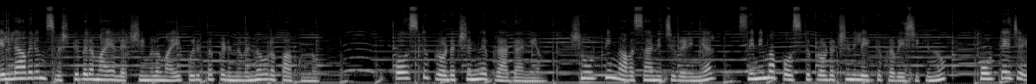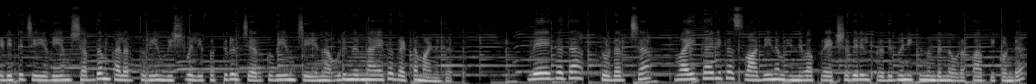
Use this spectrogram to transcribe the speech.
എല്ലാവരും സൃഷ്ടിപരമായ ലക്ഷ്യങ്ങളുമായി പൊരുത്തപ്പെടുന്നുവെന്ന് ഉറപ്പാക്കുന്നു. പോസ്റ്റ് പ്രൊഡക്ഷന്റെ പ്രാധാന്യം. ഷൂട്ടിംഗ് അവസാനിച്ചു കഴിഞ്ഞാൽ സിനിമ പോസ്റ്റ് പ്രൊഡക്ഷനിലേക്ക് പ്രവേശിക്കുന്നു. ഫോട്ടേജ് എഡിറ്റ് ചെയ്യുകയും ശബ്ദം കലർത്തുകയും വിഷ്വൽ ഇഫക്റ്റുകൾ ചേർക്കുകയും ചെയ്യുന്ന ഒരു നിർണായക ഘട്ടമാണിത്. വേഗത തുടർച്ച വൈകാരിക സ്വാധീനം എന്നിവ പ്രേക്ഷകരിൽ പ്രതിധ്വനിക്കുന്നുണ്ടെന്ന് ഉറപ്പാക്കിക്കൊണ്ട്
